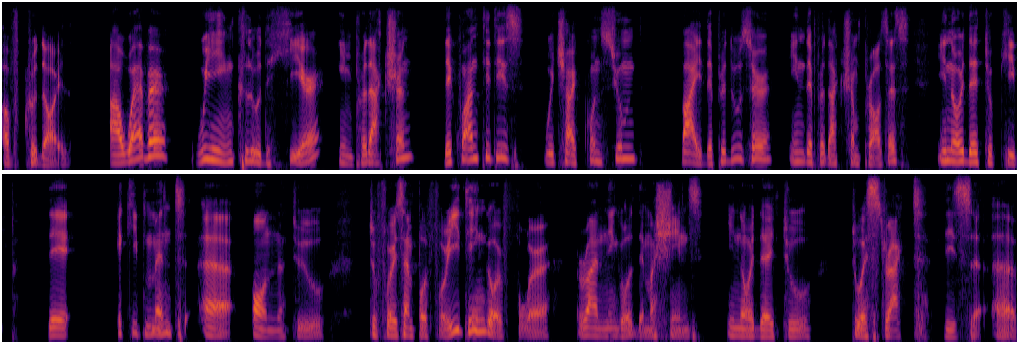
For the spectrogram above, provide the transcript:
of crude oil. However, we include here in production the quantities which are consumed by the producer in the production process in order to keep the equipment uh, on to, to, for example, for eating or for running all the machines in order to, to extract these uh,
